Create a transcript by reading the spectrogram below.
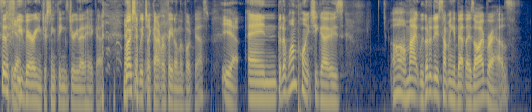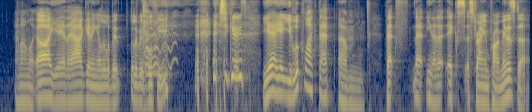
Said a few Yeah. very interesting things during that haircut, most of which I can't repeat on the podcast. Yeah. And but at one point she goes, "Oh, mate, we've got to do something about those eyebrows." And I'm like, "Oh yeah, they are getting a little bit, little bit boofy." and she goes, "Yeah, yeah, you look like that, um, that, f- that you know, that ex-Australian prime minister."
